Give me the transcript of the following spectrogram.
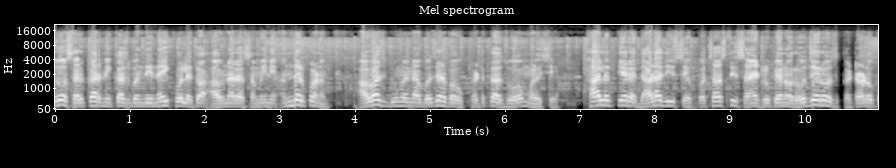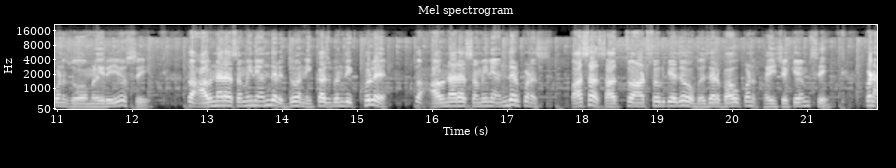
જો સરકાર નિકાસબંધી નહીં ખોલે તો આવનારા સમયની અંદર પણ આવા જ ડુંગળીના બજાર ભાવ ઘટતા જોવા મળશે. હાલ અત્યારે દાડા દિવસે પચાસથી સાઠ રૂપિયાનો રોજે રોજ ઘટાડો પણ જોવા મળી રહ્યો છે. તો આવનારા સમયની અંદર જો નિકાસબંધી ખુલે, તો આવનારા સમયની અંદર પણ પાછા સાતસો આઠસો રૂપિયા જેવો બજાર ભાવ પણ થઈ શકે એમ છે. પણ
